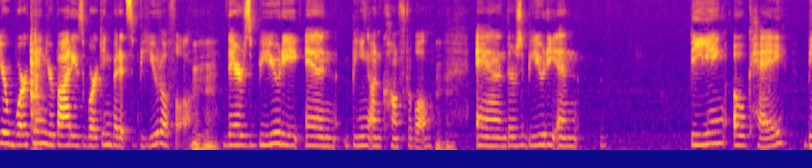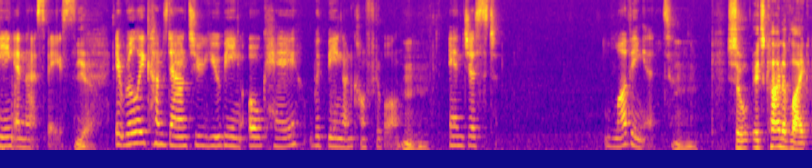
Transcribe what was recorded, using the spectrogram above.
you're working, your body's working, but it's beautiful. Mm-hmm. There's beauty in being uncomfortable, Mm-hmm. and there's beauty in being okay being in that space. Yeah. It really comes down to you being okay with being uncomfortable Mm-hmm. and just loving it. Mm-hmm. So it's kind of like,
